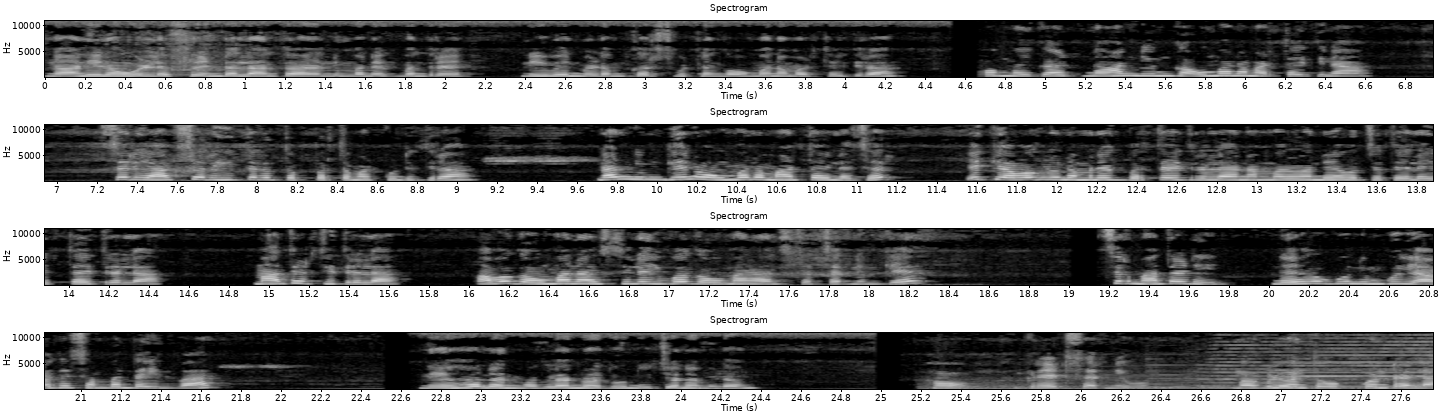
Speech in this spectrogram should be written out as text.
ನಾನೇನೋ ಒಳ್ಳೆ ಫ್ರೆಂಡ್ ಅಲ್ಲ ಅಂತ ನಿಮ್ಮ ಮನೆಗೆ ಬಂದರೆ ನೀವೇನು ಮೇಡಮ್ ಕರೆಸ್ಬಿಟ್ಟು ನಂಗೆ ಅವಮಾನ ಮಾಡ್ತಾ ಇದ್ದೀರಾ? ಓ ಮೈ ಗಾಡ್ ನಾನು ನಿಮ್ಗೆ ಅವಮಾನ ಮಾಡ್ತಾ ಇದ್ದೀನಾ? ಸರ್ ಯಾಕೆ ಸರ್ ಈ ಥರ ತಪ್ಪರ್ಥ ಮಾಡ್ಕೊಂಡಿದ್ದೀರಾ? ನಾನು ನಿಮ್ಗೇನು ಅವಮಾನ ಮಾಡ್ತಾ ಇಲ್ಲ ಸರ್? ಯಾಕೆ ಯಾವಾಗಲೂ ನಮ್ಮ ಮನೆಗೆ ಬರ್ತಾ ಇದ್ರಲ್ಲ ನಮ್ಮ ಮನೆಯವ್ರ ಜೊತೆ ಎಲ್ಲ ಇರ್ತಾ ಇದ್ರಲ್ಲ? ಮಾತಾಡ್ತಿದ್ರಲ್ಲ? ಅವಾಗ ಅವಮಾನ ಅನಿಸ್ತಿಲ್ಲ ಇವಾಗ ಅವಮಾನ ಅನಿಸ್ತದೆ ಸರ್ ನಿಮಗೆ? ಸರ್ ಮಾತಾಡಿ ನೇಹಗೂ ನಿಮಗೂ ಯಾವುದೇ ಸಂಬಂಧ ಇಲ್ವಾ? ನೇಹ ನನ್ನ ಮಗಳನ್ನೋದು ನಿಜನಾ ಮೇಡಮ್ ಹೋ ಗ್ರೇಟ್ ಸರ್ ನೀವು. ಮಗಳು ಅಂತ ಒಪ್ಕೊಂಡ್ರಲ್ಲ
